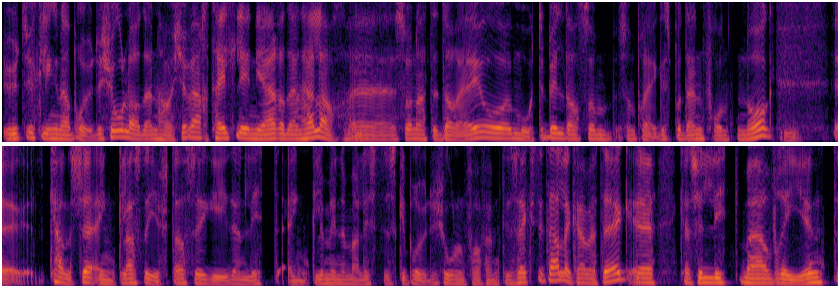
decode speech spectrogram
utviklingen av brudekjoler, den har ikke vært helt lineær, den heller. Eh, sånn at det der er jo motebilder som, som preges på den fronten òg. Eh, kanskje enklest å gifte seg i den litt enkle minimalistiske brudekjolen fra 50-60-tallet, hva vet jeg. Kanskje litt mer vrient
